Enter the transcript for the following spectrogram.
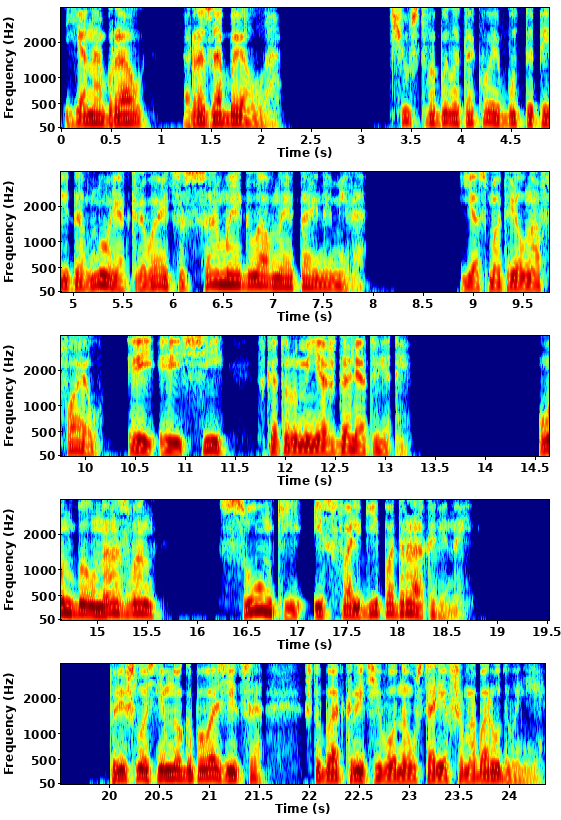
Я набрал «Розабелла». Чувство было такое, будто передо мной открывается самая главная тайна мира. Я смотрел на файл AAC, в котором меня ждали ответы. Он был назван «Сумки из фольги под раковиной». Пришлось немного повозиться, чтобы открыть его на устаревшем оборудовании.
